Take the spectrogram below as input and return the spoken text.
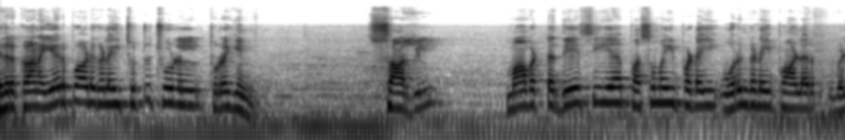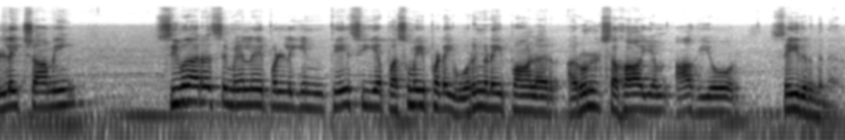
இதற்கான ஏற்பாடுகளை சுற்றுச்சூழல் துறையின் சார்பில் மாவட்ட தேசிய பசுமைப்படை ஒருங்கிணைப்பாளர் வெள்ளைச்சாமி சிவ அரசு மேல்நிலைப்பள்ளியின் தேசிய பசுமைப்படை ஒருங்கிணைப்பாளர் அருள் சகாயம் ஆகியோர் செய்திருந்தனர்.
